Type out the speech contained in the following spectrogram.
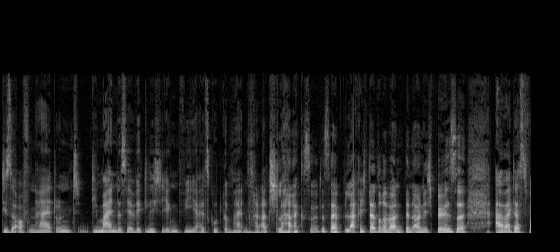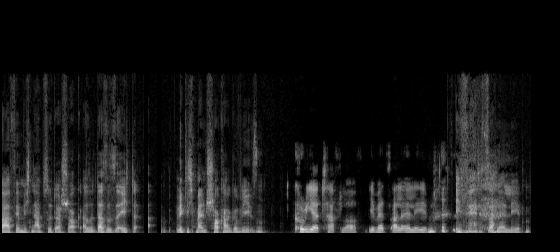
diese Offenheit und die meinen das ja wirklich irgendwie als gut gemeinten Ratschlag. So, deshalb lache ich darüber und bin auch nicht böse. Aber das war für mich ein absoluter Schock. Also das ist echt wirklich mein Schocker gewesen. Korea Tough Love. Ihr werdet es alle erleben. Ihr werdet es alle erleben.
